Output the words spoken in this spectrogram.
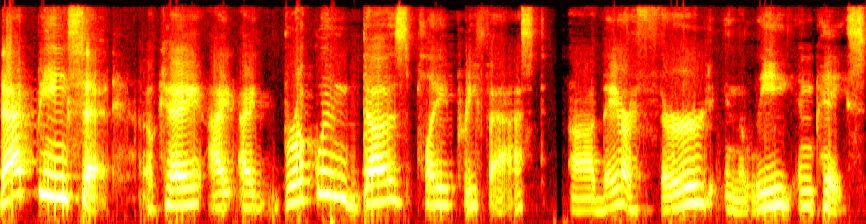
that being said, okay, I, I, Brooklyn does play pretty fast. Uh, they are third in the league in pace.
